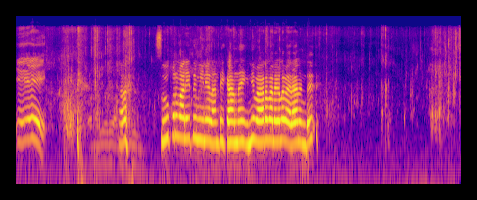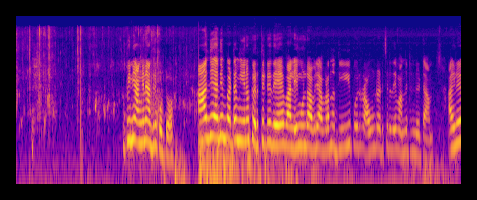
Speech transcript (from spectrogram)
ഏ! സൂപ്പർ വലയത്ത് മീനുകളാണ് ഈ കാണുന്നത് ഇനി വേറെ വലകൾ വരാനുണ്ട്. പിന്നെ ഇനി അങ്ങനെ അതിൽ കൊട്ടുവോ? ആദ്യം ആദ്യം പെട്ട മീനൊക്കെ എടുത്തിട്ട് ഇതേ വലയും കൊണ്ട് അവർ അവിടെ നിന്ന് ദീപ് ഒരു റൗണ്ട് അടിച്ചിട്ട് ഇതേ വന്നിട്ടുണ്ട് കേട്ടാ. അതിന്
